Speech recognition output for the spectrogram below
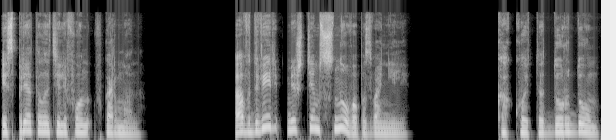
и спрятала телефон в карман. А в дверь меж тем снова позвонили. «Какой-то дурдом!»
